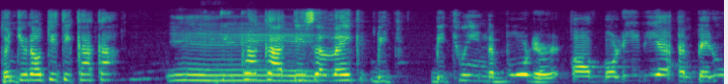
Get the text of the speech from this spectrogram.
Don't you know Titicaca? Titicaca is a lake be- between the border of Bolivia and Peru.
